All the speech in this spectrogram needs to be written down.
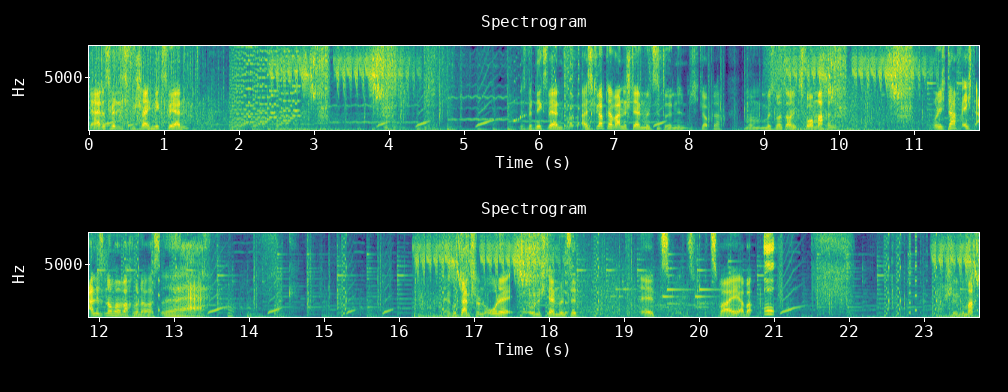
Ja, das wird jetzt wahrscheinlich nichts werden. Das wird nichts werden. Also ich glaube, da war eine Sternmünze drin. Ich glaube, da müssen wir uns auch nichts vormachen. Und ich darf echt alles nochmal machen, oder was? Ah, fuck. Ja gut, dann schon ohne, ohne Sternmünze. Äh, zwei, aber... Oh! Schön gemacht.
